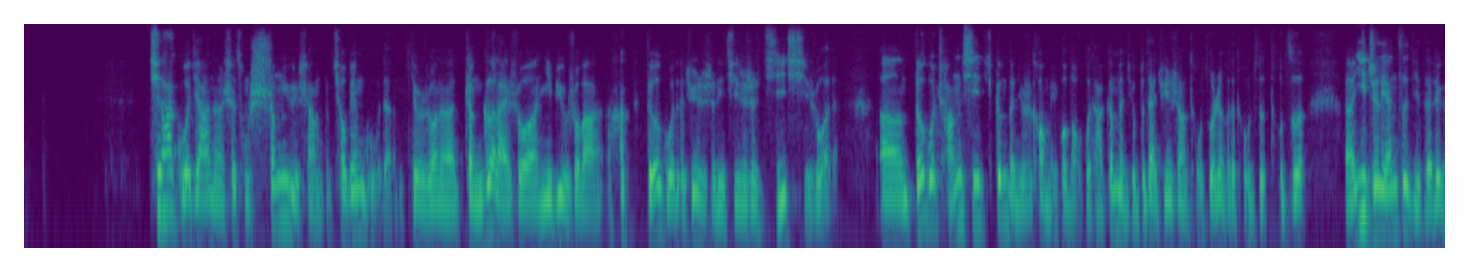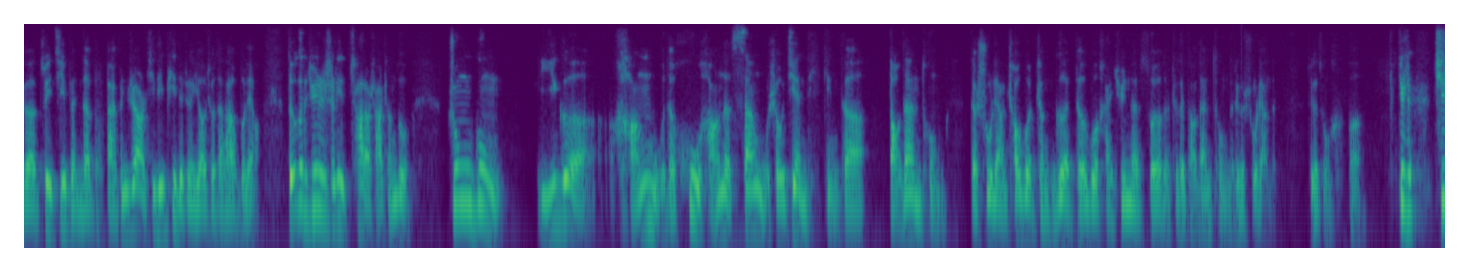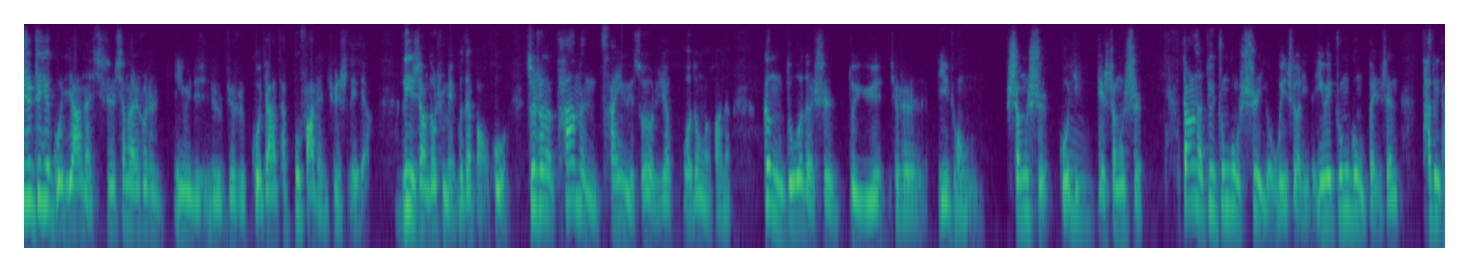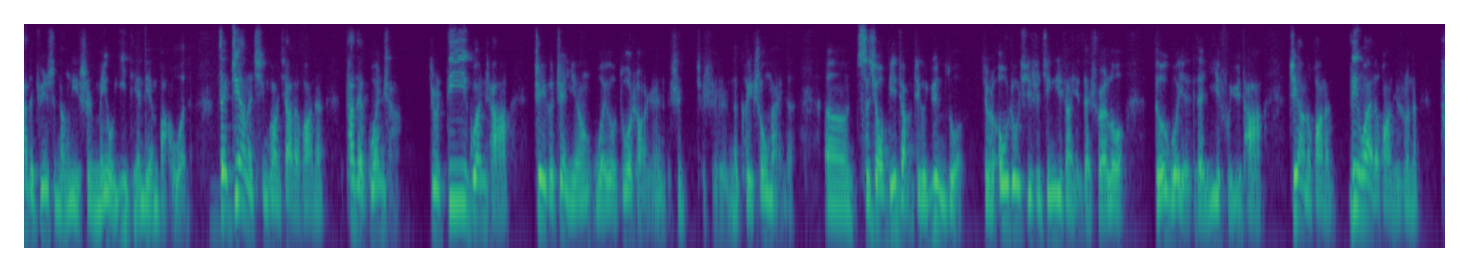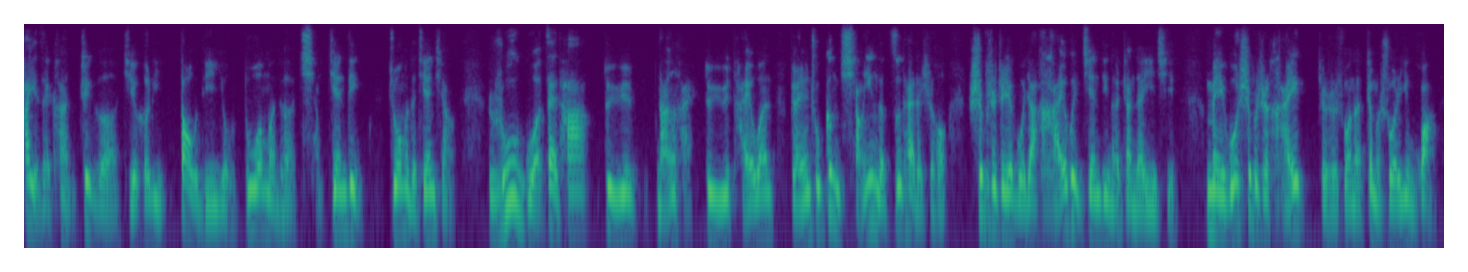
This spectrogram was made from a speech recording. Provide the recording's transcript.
其他国家呢是从声誉上敲边鼓的，就是说呢，整个来说，你比如说吧，德国的军事实力其实是极其弱的。嗯，德国长期根本就是靠美国保护它，根本就不在军事上投做任何的投资投资，呃，一直连自己的这个最基本的百分之二 GDP 的这个要求都达到不了。德国的军事实力差到啥程度？中共一个航母的护航的三五艘舰艇的导弹筒的数量，超过整个德国海军的所有的这个导弹筒的这个数量的这个总和。就是其实这些国家呢，是相对来说是因为就是就是国家它不发展军事力量。历史上都是美国在保护，所以说呢，他们参与所有这些活动的话呢，更多的是对于就是一种声势，国际声势。当然了，对中共是有威慑力的，因为中共本身他对他的军事能力是没有一点点把握的。在这样的情况下的话呢，他在观察，就是第一观察这个阵营我有多少人是就是那可以收买的。嗯，此消彼长这个运作，就是欧洲其实经济上也在衰落，德国也在依附于他。这样的话呢，另外的话就是说呢，他也在看这个结合力到底有多么的强、坚定，多么的坚强。如果在他对于南海、对于台湾表现出更强硬的姿态的时候，是不是这些国家还会坚定的站在一起？美国是不是还就是说呢这么说着硬话？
